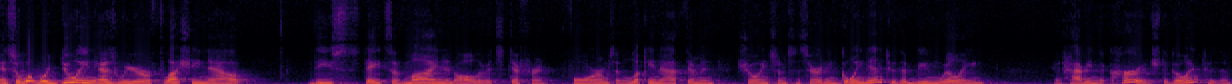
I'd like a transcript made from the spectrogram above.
And so, what we're doing as we are fleshing out these states of mind in all of its different forms and looking at them and showing some sincerity and going into them, being willing and having the courage to go into them,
